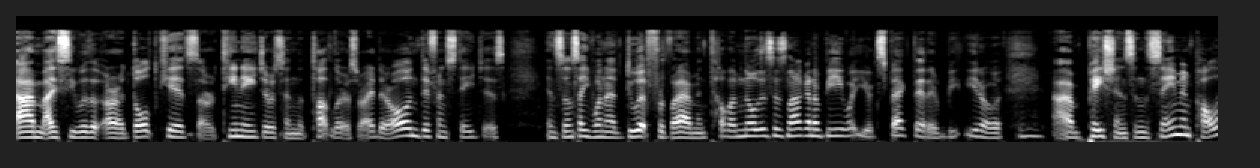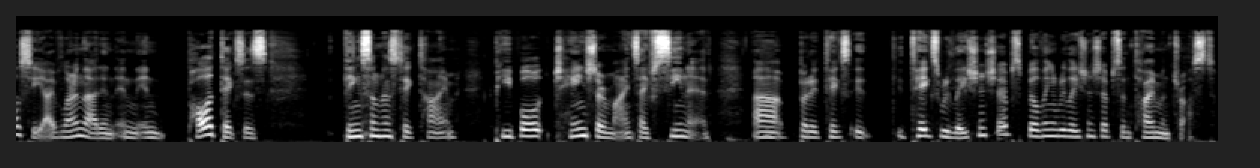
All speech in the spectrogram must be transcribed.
um, I see with our adult kids, our teenagers and the toddlers, right? They're all in different stages. And sometimes I want to do it for them and tell them, no, this is not going to be what you expected. And be, you know, um, patience. And the same in policy. I've learned that in, in, in politics is things sometimes take time. People change their minds. I've seen it. Uh, but it takes, it, it takes relationships, building relationships and time and trust.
